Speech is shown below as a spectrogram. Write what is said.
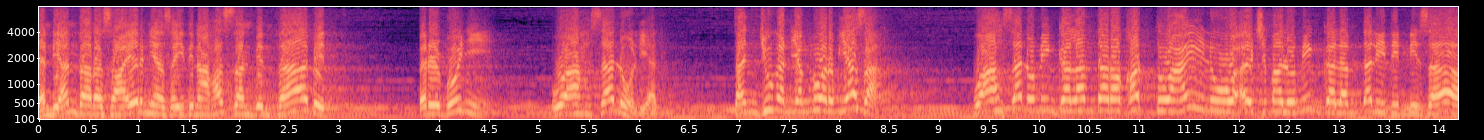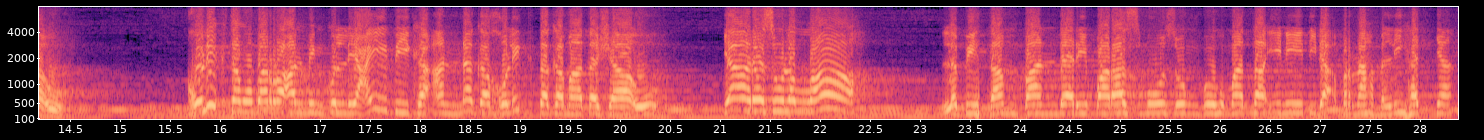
dan di antara syairnya Sayyidina Hasan bin Thabit berbunyi wa ahsanu lihat sanjungan yang luar biasa. Wa ahsanu minka lam taraqattu ainu wa ajmalu minka lam talidin nisa'u. Khuliqta mubarra'an min kulli aibi ka'annaka khuliqta kama tasha'u. Ya Rasulullah lebih tampan dari parasmu sungguh mata ini tidak pernah melihatnya.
